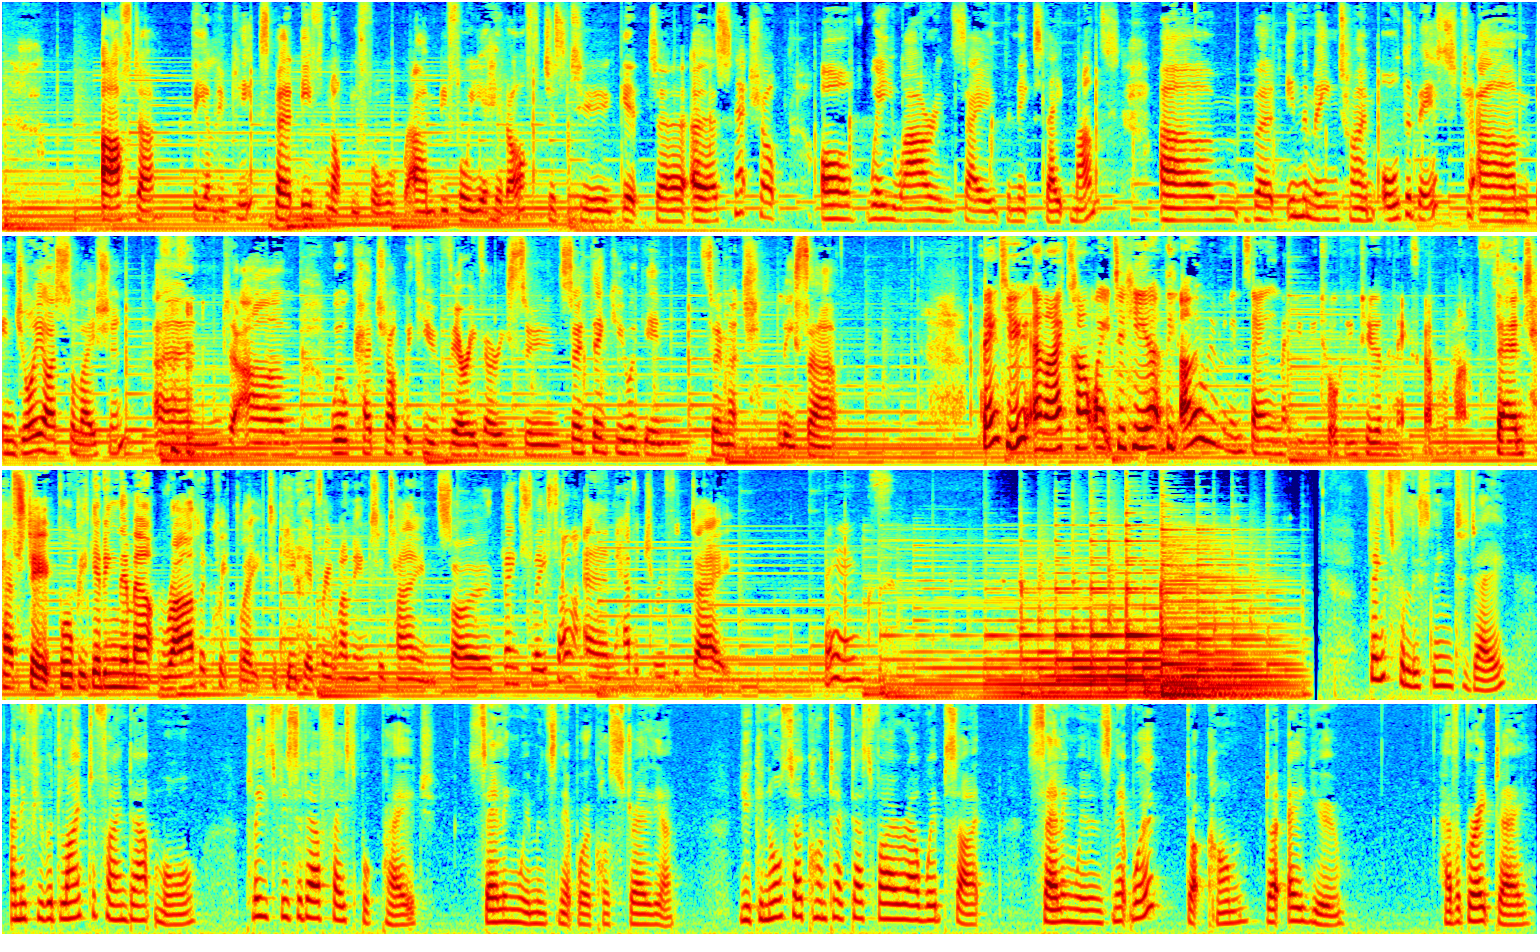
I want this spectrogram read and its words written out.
after the Olympics, but if not before, um, before you head off, just to get uh, a snapshot of where you are in, say, the next eight months. Um, but in the meantime, all the best. Um, enjoy isolation, and um, we'll catch up with you very, very soon. So, thank you again so much, Lisa. Thank you, and I can't wait to hear the other women in sailing that you'll be talking to in the next couple of months. Fantastic. We'll be getting them out rather quickly to keep everyone entertained. So thanks, Lisa, and have a terrific day. Thanks. Thanks for listening today, and if you would like to find out more, please visit our Facebook page, Sailing Women's Network Australia. You can also contact us via our website, sailingwomensnetwork.com.au. Have a great day.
